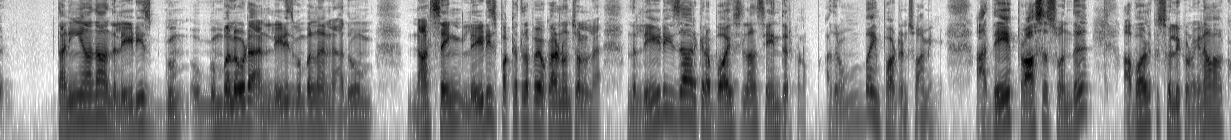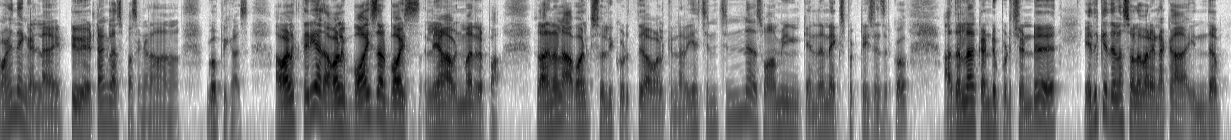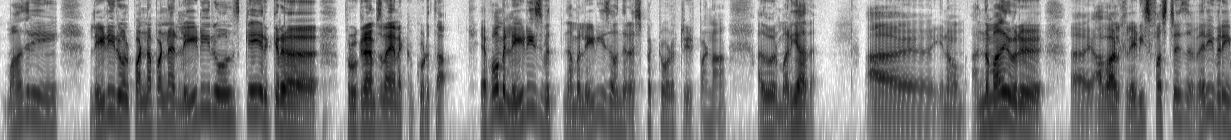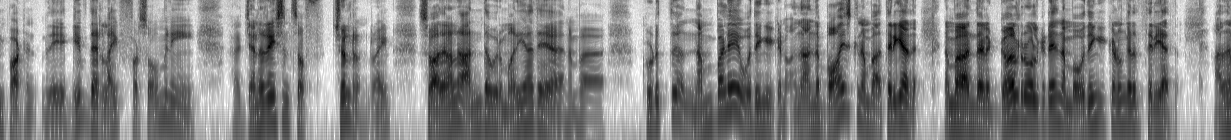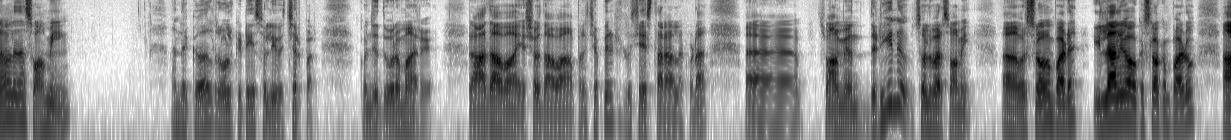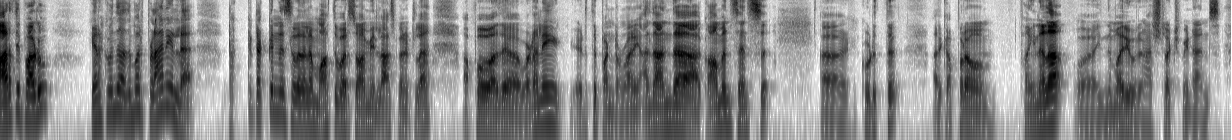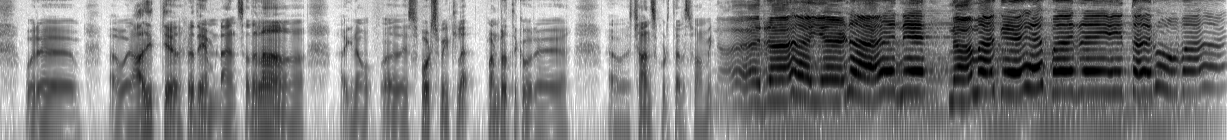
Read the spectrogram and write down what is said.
தனியாக தான் அந்த லேடிஸ் கும் கும்பலோட அண்ட் லேடிஸ் கும்பல்னா என்ன? அதுவும் நாட் சேயிங் லேடிஸ் பக்கத்தில் போய் உட்காரணும்னு சொல்லலை. அந்த லேடிஸாக இருக்கிற பாய்ஸ்லாம் சேர்ந்து இருக்கணும் அது ரொம்ப இம்பார்ட்டன்ட் சுவாமிங்க. அதே ப்ராசஸ் வந்து அவளுக்கு சொல்லிக் கொடுக்கும் ஏன்னா அவள் குழந்தைங்கள்ல எட்டு எட்டாம் கிளாஸ் பசங்கன்னா கோபிகாஸ். அவளுக்கு தெரியாது. அவளுக்கு பாய்ஸ் ஆர் பாய்ஸ் இல்லையா? அந்த மாதிரி இருப்பாள் ஸோ அதனால் அவளுக்கு சொல்லிக் கொடுத்து அவளுக்கு நிறைய சின்ன சின்ன சுவாமிக்கு என்னென்ன எக்ஸ்பெக்டேஷன்ஸ் இருக்கோ அதெல்லாம் கண்டுபிடிச்சுண்டு எதுக்கு இதெல்லாம் சொல்ல வரேனாக்கா இந்த மாதிரி லேடி ரோல் பண்ண பண்ண லேடி ரோல்ஸ்க்கே இருக்கிற ப்ரோக்ராம்ஸ்லாம் எனக்கு கொடுத்தா. எப்போவுமே லேடிஸ் வித் நம்ம லேடிஸை வந்து ரெஸ்பெக்டோடு ட்ரீட் பண்ணால் அது ஒரு மரியாதை. யூனோ அந்த மாதிரி ஒரு அவளுக்கு ladies first is very very important they give their life for so many generations of children right so அதனால் அந்த ஒரு மரியாதையை நம்ம கொடுத்து நம்மளே ஒதுங்கிக்கணும். அந்த அந்த பாய்ஸ்க்கு நம்ம தெரியாது. நம்ம அந்த கேர்ள் ரோல்கிட்டே நம்ம ஒதுங்கிக்கணுங்கிறது தெரியாது. அதனால தான் சுவாமி அந்த கேர்ள் ரோல்கிட்டே சொல்லி வச்சிருப்பார். கொஞ்சம் தூரமாக దూరమారు ராதாவா யசோதாவா அப்புறம் చెప్పినట్లు சேஸ்தாரால கூட சுவாமி வந்து திடீர்னு சொல்லுவார் சுவாமி ஒரு ஸ்லோகம் பாடு இல்லாதகா ஒரு ஸ்லோகம் பாடும் ஆரத்தி பாடும். எனக்கு வந்து அது மாதிரி பிளானே இல்லை. டக்கு டக்குன்னு சிலதெல்லாம் மாற்றுவார் சுவாமி லாஸ்ட் மினிட்டில் அப்போது அதை உடனே எடுத்து பண்ணுற மாதிரி அந்த அந்த காமன் சென்ஸு கொடுத்து அதுக்கப்புறம் ஃபைனலாக இந்த மாதிரி ஒரு அஷ்டலக்ஷ்மி டான்ஸ் ஒரு ஒரு ஆதித்ய ஹிருதயம் டான்ஸ். அதெல்லாம் யூனோ ஸ்போர்ட்ஸ் மீட்டில் பண்ணுறதுக்கு ஒரு ஒரு சான்ஸ் கொடுத்தாரு சுவாமி. நாராயணனே நமக்கே பறை தரும்.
